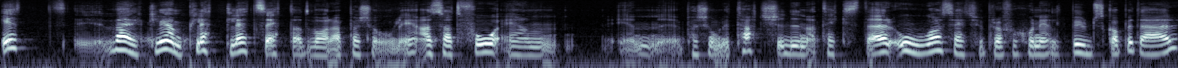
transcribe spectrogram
Ett eh, verkligen plättlätt sätt att vara personlig, alltså att få en, en personlig touch i dina texter oavsett hur professionellt budskapet är,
